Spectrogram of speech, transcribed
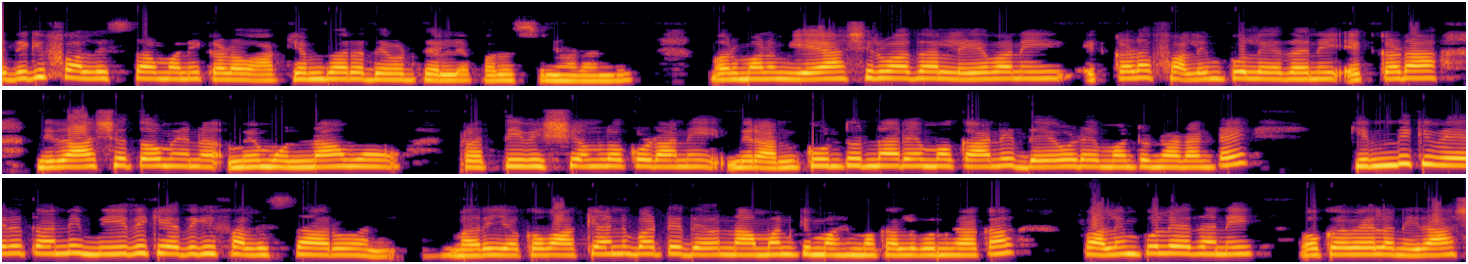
ఎదిగి ఫలిస్తామని ఇక్కడ వాక్యం ద్వారా దేవుడు తెలియపరుస్తున్నాడండి. మరి మనం ఏ ఆశీర్వాదాలు లేవని ఎక్కడ ఫలింపు లేదని ఎక్కడ నిరాశతో మేము మేము ఉన్నాము ప్రతి విషయంలో కూడా అని మీరు అనుకుంటున్నారేమో కానీ దేవుడు ఏమంటున్నాడంటే కిందికి వేరు కానీ మీదికి ఎదిగి ఫలిస్తారు అని. మరి ఒక యొక్క వాక్యాన్ని బట్టి దేవుని నామానికి మహిమ కలుగును గాక. ఫలింపు లేదని ఒకవేళ నిరాశ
